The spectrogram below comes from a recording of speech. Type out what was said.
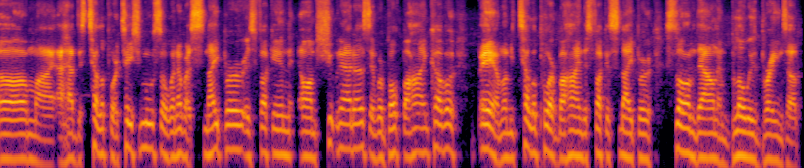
Um, I, I have this teleportation move, so whenever a sniper is fucking um shooting at us and we're both behind cover, bam, let me teleport behind this fucking sniper, slow him down, and blow his brains up.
